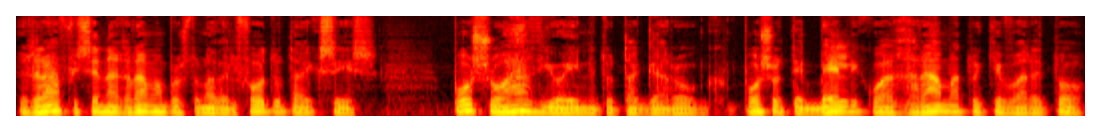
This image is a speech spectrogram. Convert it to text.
γράφει σε ένα γράμμα προς τον αδελφό του τα εξής. Πόσο άδειο είναι το ταγκαρόγκ, πόσο τεμπέλικο, αγράμματο και βαρετό.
